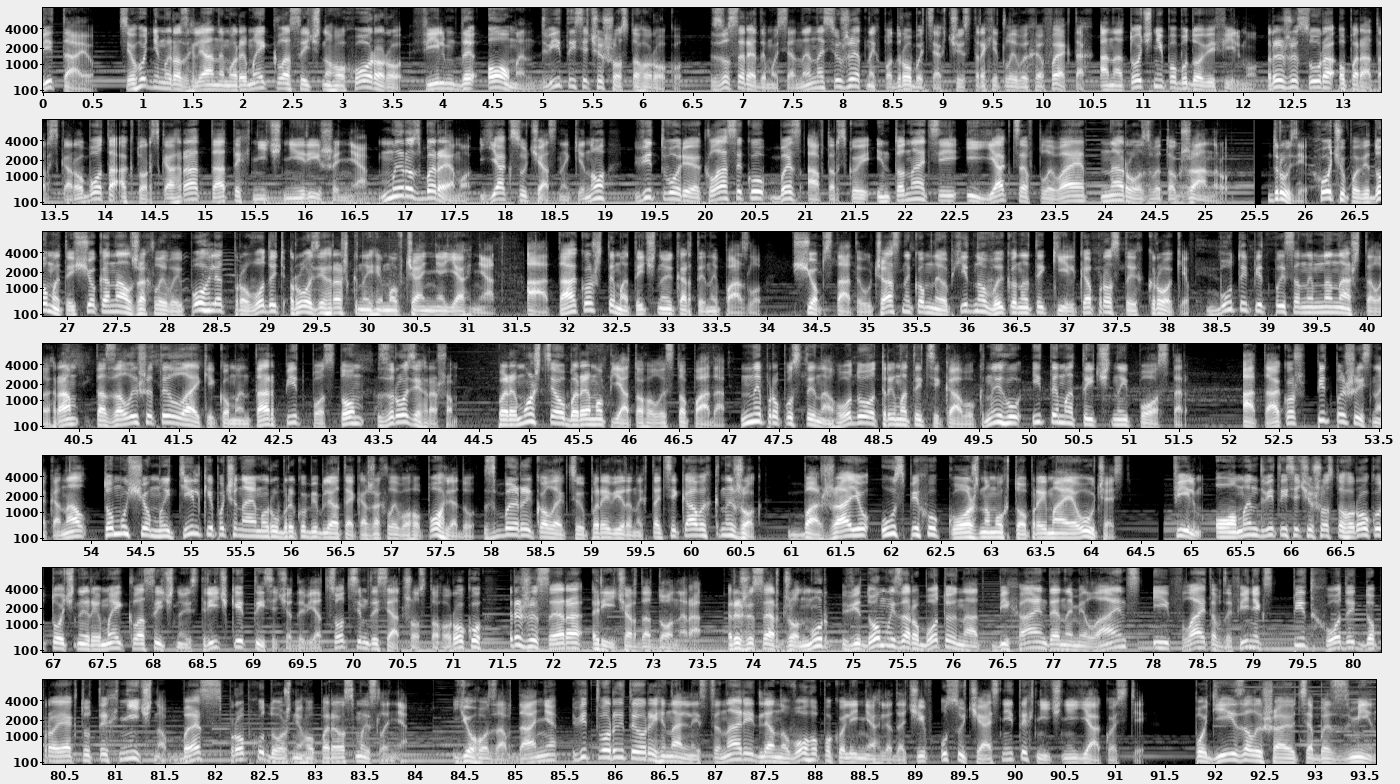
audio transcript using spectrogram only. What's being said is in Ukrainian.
Вітаю! Сьогодні ми розглянемо ремейк класичного хорору фільм The Omen 2006 року. Зосередимося не на сюжетних подробицях чи страхітливих ефектах, а на точній побудові фільму, режисура, операторська робота, акторська гра та технічні рішення. Ми розберемо, як сучасне кіно відтворює класику без авторської інтонації і як це впливає на розвиток жанру. Друзі, хочу повідомити, що канал Жахливий погляд проводить розіграш книги мовчання ягнят, а також тематичної картини пазлу. Щоб стати учасником, необхідно виконати кілька простих кроків: бути підписаним на наш телеграм та залишити лайк і коментар під постом з розіграшом. Переможця оберемо 5 листопада. Не пропусти нагоду отримати цікаву книгу і тематичний постер. А також підпишись на канал, тому що ми тільки починаємо рубрику Бібліотека жахливого погляду. Збери колекцію перевірених та цікавих книжок. Бажаю успіху кожному, хто приймає участь. Фільм Омен 2006 року точний ремейк класичної стрічки 1976 року режисера Річарда Донера. Режисер Джон Мур, відомий за роботою над Behind Enemy Lines і Flight of the Phoenix, підходить до проекту технічно, без спроб художнього переосмислення. Його завдання відтворити оригінальний сценарій для нового покоління глядачів у сучасній технічній якості. Події залишаються без змін.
